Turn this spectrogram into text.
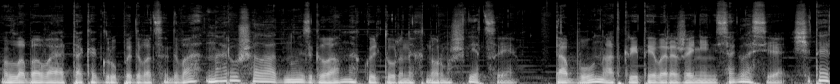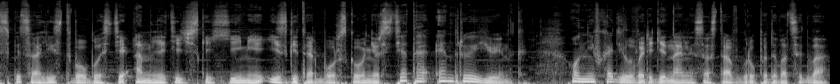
Лобовая атака группы 22 нарушила одну из главных культурных норм Швеции – Табу на открытое выражение несогласия считает специалист в области аналитической химии из Гетерборгского университета Эндрю Юинг. Он не входил в оригинальный состав группы 22,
